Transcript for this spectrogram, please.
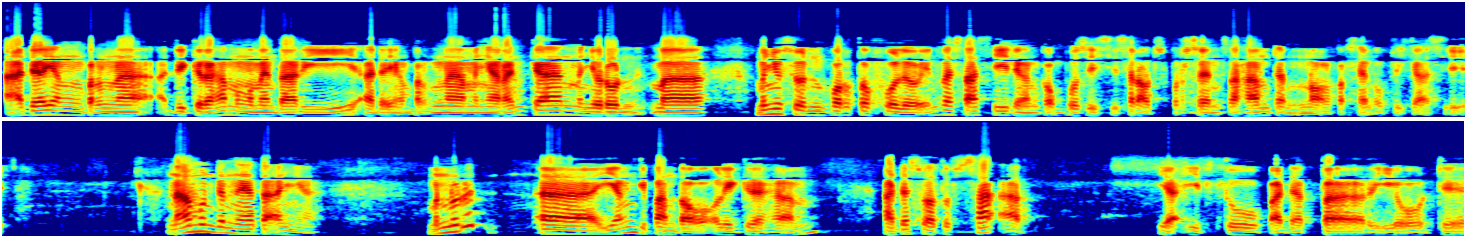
Ada yang pernah di Graham mengomentari, ada yang pernah menyarankan menyurun, me, menyusun portofolio investasi dengan komposisi 100% saham dan 0% obligasi. Namun kenyataannya, Menurut uh, yang dipantau oleh Graham, ada suatu saat yaitu pada periode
